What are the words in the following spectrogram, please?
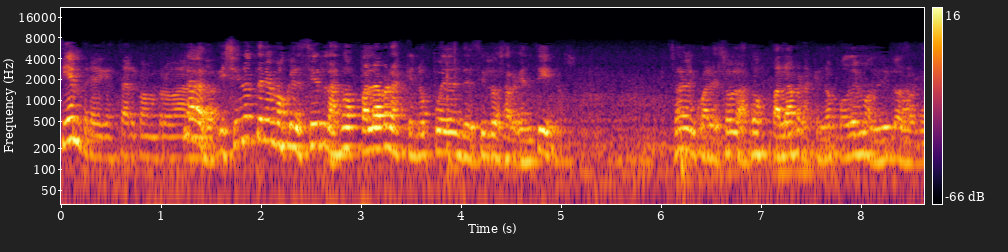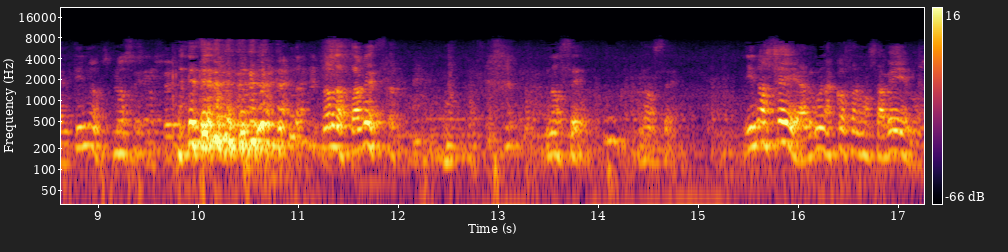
siempre hay que estar comprobando. claro, y si no tenemos que decir las dos palabras que no pueden decir los argentinos. ¿Saben cuáles son las dos palabras que no podemos decir los argentinos? No sé. No sé. ¿No las sabes? No sé, no sé. Y no sé, algunas cosas no sabemos.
